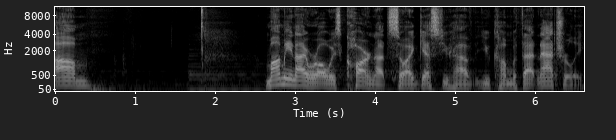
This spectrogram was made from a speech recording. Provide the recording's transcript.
Um, Mommy and I were always car nuts, so I guess you have you come with that naturally.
